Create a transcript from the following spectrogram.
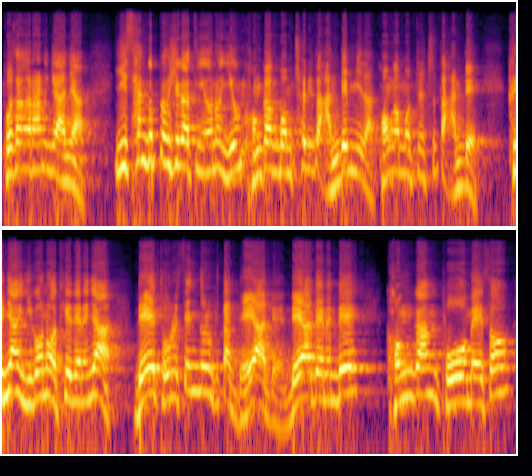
보상을 하는 게 아니야. 이 상급병실 같은 경우는 이건 건강보험 처리도 안 됩니다. 건강보험 처리도 안 돼. 그냥 이거는 어떻게 되느냐? 내 돈을 생돈을 갖다 내야 돼. 내야 되는데 건강보험에서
